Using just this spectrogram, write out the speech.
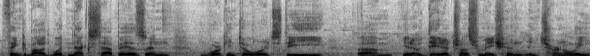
think about what next step is and working towards the um, you know, data transformation internally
